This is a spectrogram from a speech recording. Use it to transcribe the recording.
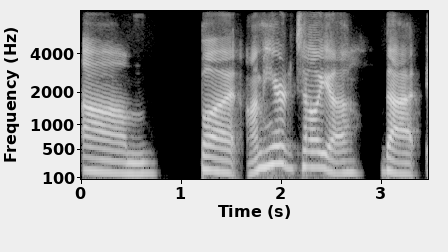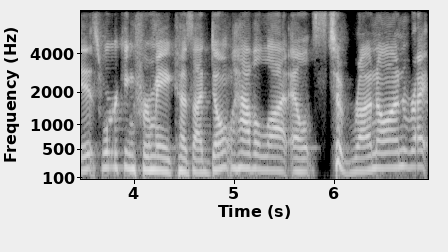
Um but i'm here to tell you that it's working for me because I don't have a lot else to run on, right?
